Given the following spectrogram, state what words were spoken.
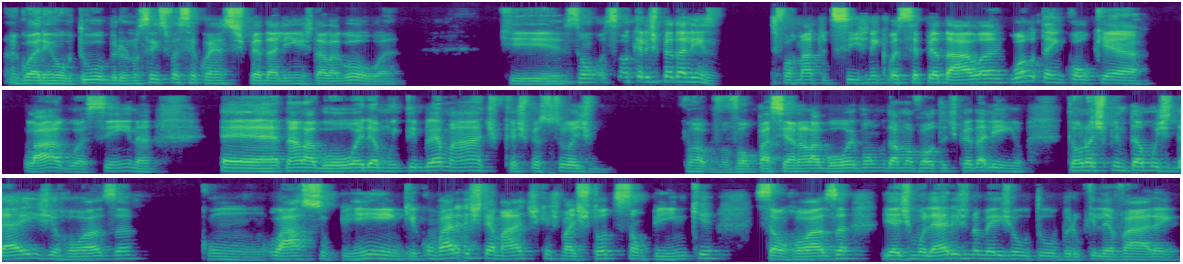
agora em outubro. Não sei se você conhece os pedalinhos da Lagoa, que são, são aqueles pedalinhos em formato de cisne que você pedala igual tem em qualquer lago, assim, né? É, na Lagoa ele é muito emblemático, as pessoas vão passear na lagoa e vão dar uma volta de pedalinho. Então nós pintamos 10 de rosa com laço pink, com várias temáticas, mas todos são pink, são rosa, e as mulheres no mês de outubro que levarem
